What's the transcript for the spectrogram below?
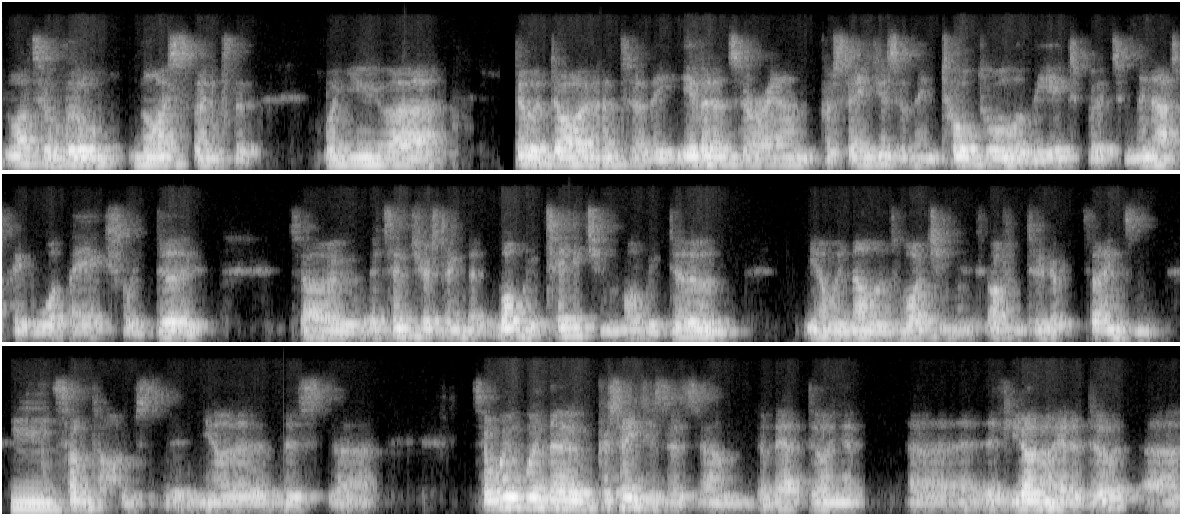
lots of little nice things that when you uh, do a dive into the evidence around procedures and then talk to all of the experts and then ask people what they actually do. So it's interesting that what we teach and what we do, and you know, when no one's watching, it's often two different things. And mm, sometimes, you know, there's uh, so we, with the procedures is um, about doing it. Uh, if you don't know how to do it, uh,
